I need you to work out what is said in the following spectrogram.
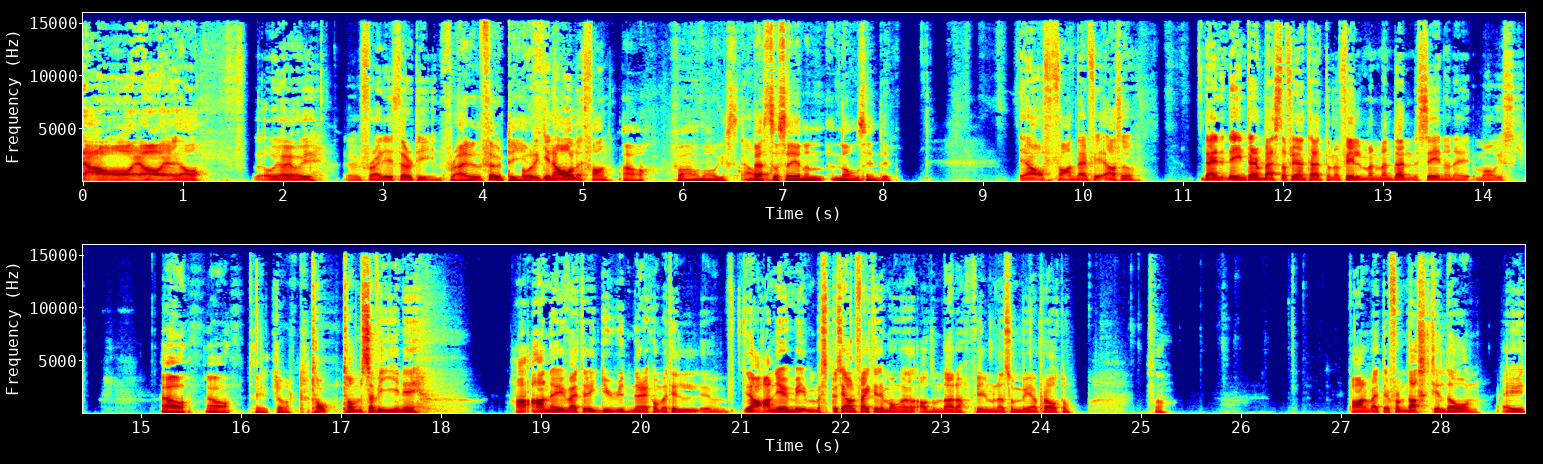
Ja, ja, ja, ja. Oj, oj, oj. Friday 13. Friday the 13 Originalet, fan. Ja, fan vad magiskt. Ja. Bästa scenen någonsin typ. Ja, fan, den, alltså. Den, det är inte den bästa Fredag den 13 filmen, men den scenen är magisk. Ja, ja, helt klart. Tom, Tom Savini. Han, han är ju, vet du, gud när det kommer till, ja, han gör ju specialeffekter till många av de där filmerna som vi har pratat om. Så. Han vet du, From Dusk Till Dawn är ju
